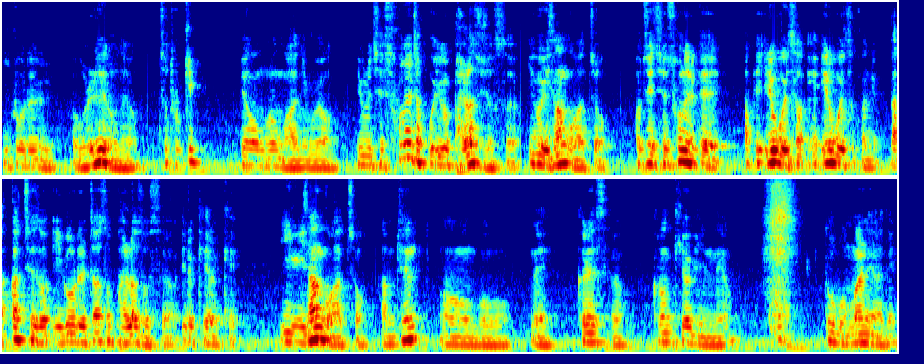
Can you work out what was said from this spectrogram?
이거를 원래 이러나요? 저 도끼병 그런 거 아니고요. 이걸 제 손을 잡고 이걸 발라주셨어요. 이거 이상한 거 맞죠? 갑자기 제 손을 이렇게 앞에 이러고 있어 이러고 있었거든요. 낚아채서 이거를 짜서 발라줬어요. 이렇게 이렇게 이 이상한 거 맞죠? 아무튼 어 뭐 네 그랬어요. 그런 기억이 있네요. 또 뭔 말 해야 돼?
